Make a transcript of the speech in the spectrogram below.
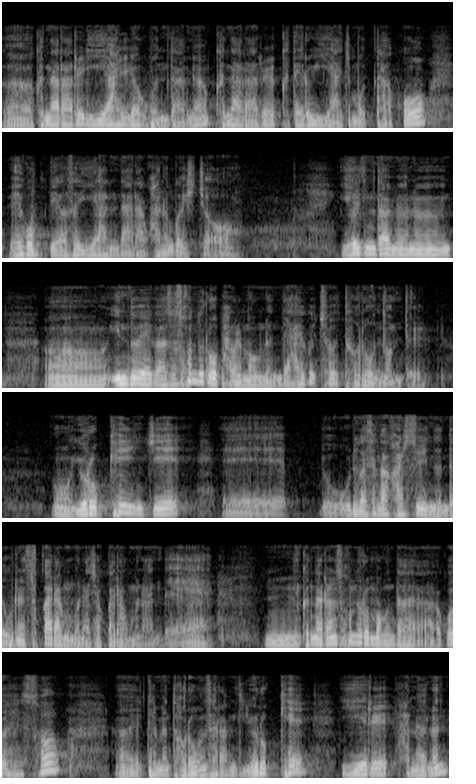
어, 그 나라를 이해하려고 본다면 그 나라를 그대로 이해하지 못하고 왜곡되어서 이해한다라고 하는 것이죠. 예를 든다면은 어, 인도에 가서 손으로 밥을 먹는데 아이고 저 더러운 놈들. 어, 요렇게 이제 에, 우리가 생각할 수 있는데 우리는 숟가락 문화, 젓가락 문화인데 음, 그 나라는 손으로 먹는다고 해서 어, 이를테면 더러운 사람들 이렇게 이해를 하면은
